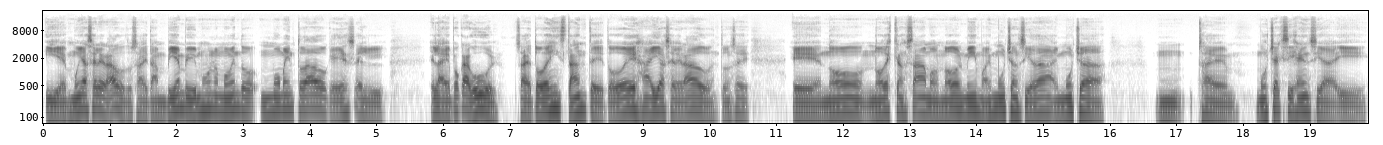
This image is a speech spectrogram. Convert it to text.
y es muy acelerado, tú sabes, también vivimos un momento, un momento dado que es el, la época Google, ¿sabes? Todo es instante, todo es ahí acelerado, entonces eh, no, no descansamos, no dormimos, hay mucha ansiedad, hay mucha, mm, ¿sabes? mucha exigencia y,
